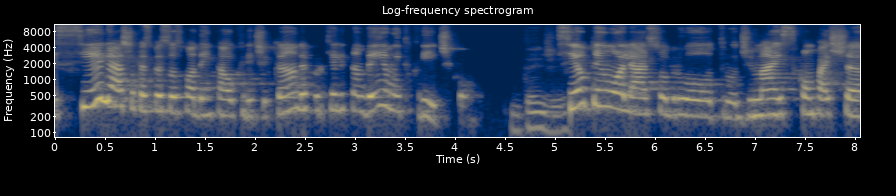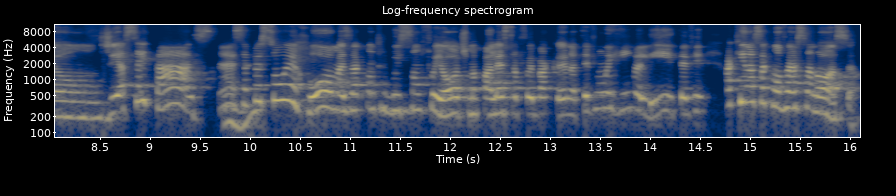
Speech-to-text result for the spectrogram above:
se ele acha que as pessoas podem estar o criticando, é porque ele também é muito crítico. Entendi. Se eu tenho um olhar sobre o outro de mais compaixão, de aceitar, né? uhum. se a uhum. pessoa errou, mas a contribuição foi ótima, a palestra foi bacana, teve um errinho ali, teve aqui nessa conversa nossa,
